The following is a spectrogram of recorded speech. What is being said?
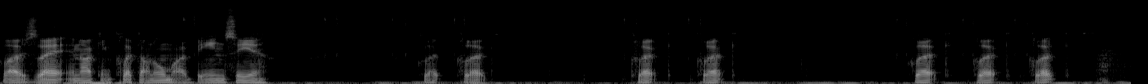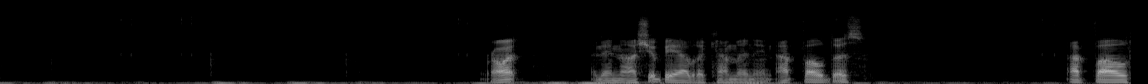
close that and I can click on all my bends here. Click click click click click click click. Right and then I should be able to come in and upfold this. Upfold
